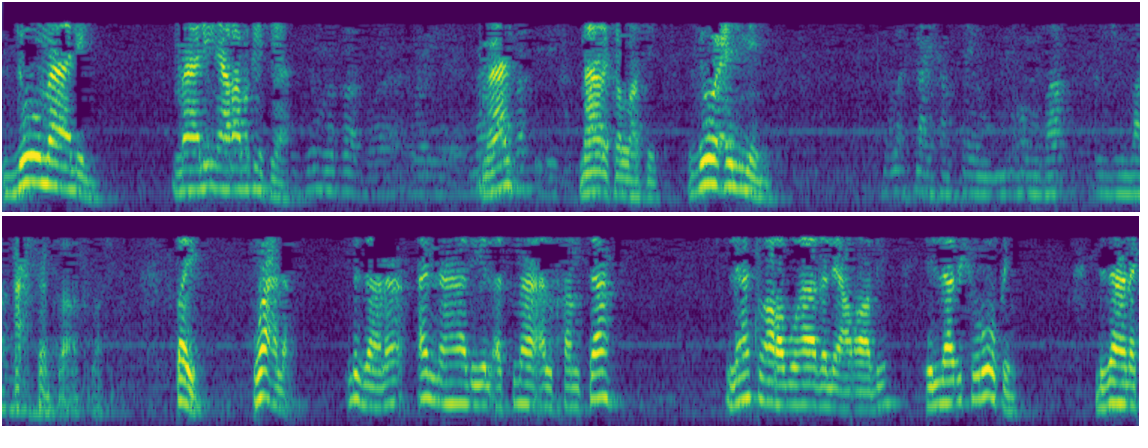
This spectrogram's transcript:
ذو مال. مال إعرابك إيش مال؟ بارك الله فيك. ذو علم. أحسنت بارك الله فيك. طيب واعلم بزانا أن هذه الأسماء الخمسة لا تعرب هذا الإعراب. إلا بشروط. بزانك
